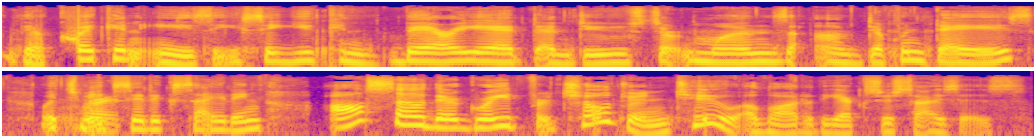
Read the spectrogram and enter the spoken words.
they're quick and easy. So you can vary it and do certain ones on different days, which makes Right. it exciting. Also, they're great for children too, a lot of the exercises.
